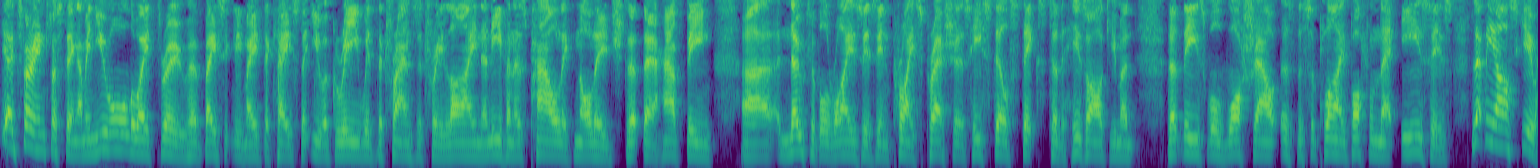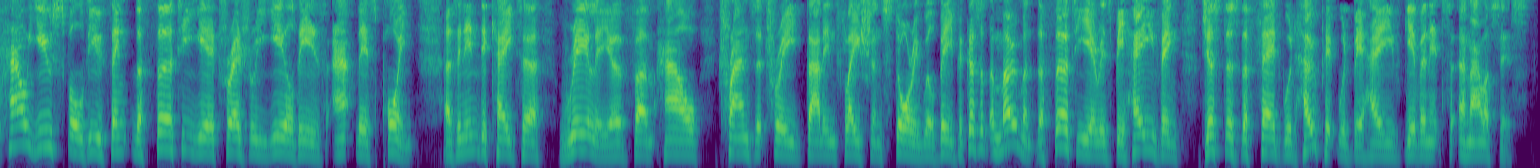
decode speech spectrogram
Yeah, it's very interesting. I mean, you all the way through have basically made the case that you agree with the transitory line. And even as Powell acknowledged that there have been uh, notable rises in price pressures, he still sticks to the, his argument that these will wash out as the supply bottleneck eases. Let me ask you, how useful do you think the 30 year treasury yield is at this point as an indicator really of um, how transitory that inflation story will be. Because at the moment, the 30 year is behaving just as the Fed would hope it would behave given its analysis.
